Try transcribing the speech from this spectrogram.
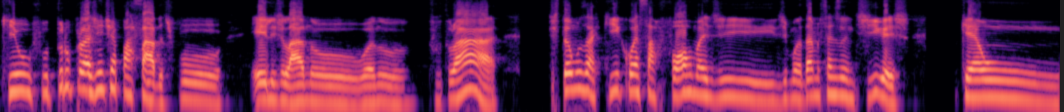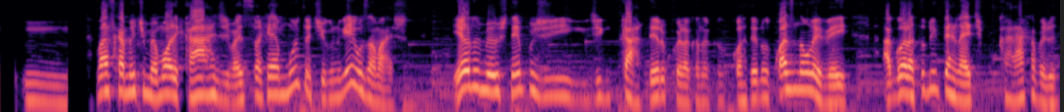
que o futuro pra gente é passado. Tipo, eles lá no ano futuro. Ah, estamos aqui com essa forma de, de mandar mensagens antigas, que é um, um basicamente um memory card, mas isso aqui é muito antigo, ninguém usa mais. Eu, nos meus tempos de, de carteiro, quando carteiro quase não levei. Agora tudo internet. Tipo, caraca, velho.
